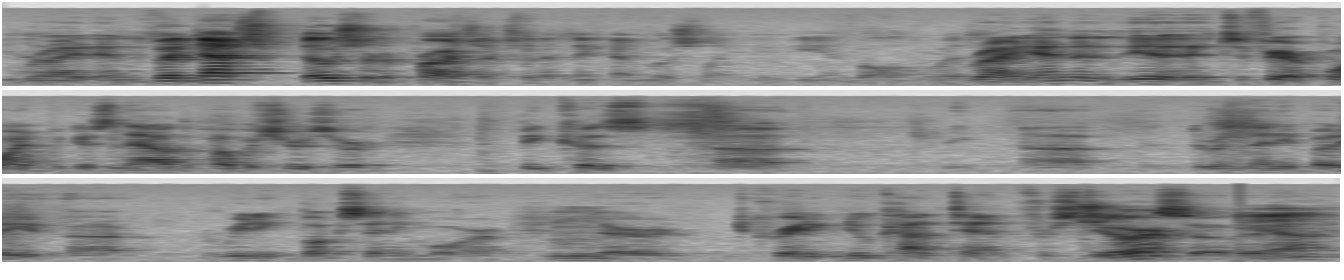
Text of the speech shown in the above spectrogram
you know. Right, and- But that's, those are the projects that I think I'm most likely to be involved with. Right, and it's a fair point, because now the publishers are, because uh, uh, there isn't anybody uh, reading books anymore, they're creating new content for Mm-hmm. Sure, students. So yeah.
